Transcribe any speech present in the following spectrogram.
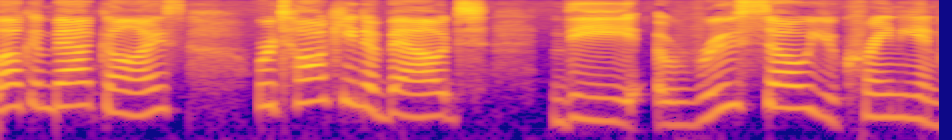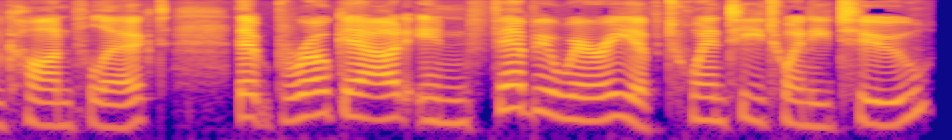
Welcome back, guys. We're talking about the Russo Ukrainian conflict that broke out in February of 2022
